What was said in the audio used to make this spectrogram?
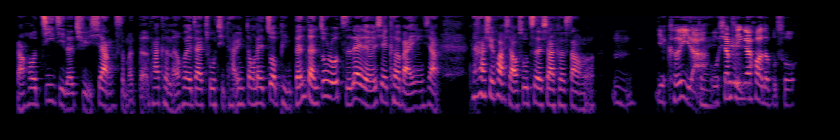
然后积极的取向什么的，他可能会再出其他运动类作品等等诸如此类的，有一些刻板印象。那他去画小书痴的下课上了，嗯，也可以啦，我相信应该画的不错。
